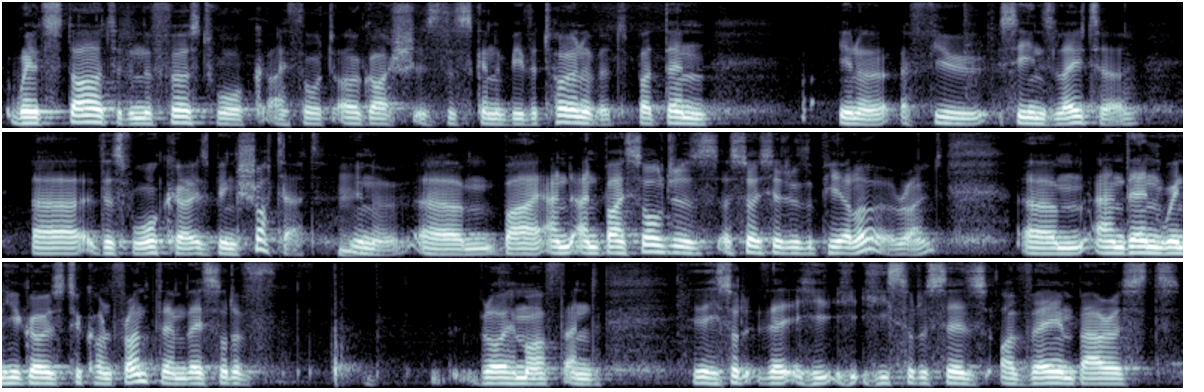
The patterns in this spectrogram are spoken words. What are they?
when it started in the first walk, I thought, oh gosh, is this going to be the tone of it? But then, you know, a few scenes later, uh, this walker is being shot at, mm. you know, um, by and, and by soldiers associated with the PLO, right? Um, and then when he goes to confront them, they sort of blow him off, and he sort of he, he sort of says, "Are they embarrassed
